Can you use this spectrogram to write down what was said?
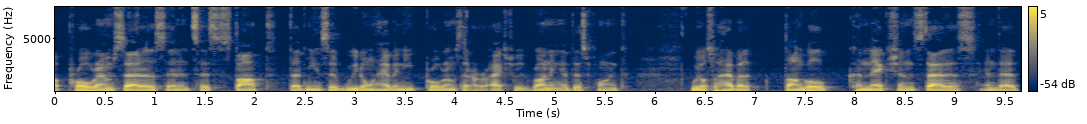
a program status and it says stopped. That means that we don't have any programs that are actually running at this point. We also have a dongle connection status and that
